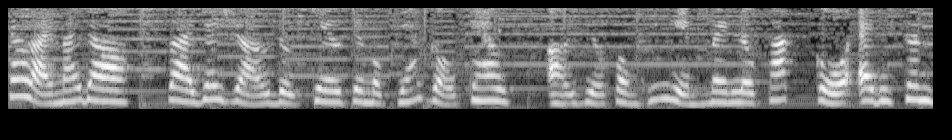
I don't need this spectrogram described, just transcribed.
các loại máy đo và dây rợ được treo trên một giá gỗ cao ở giữa phòng thí nghiệm Menlo Park của Edison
